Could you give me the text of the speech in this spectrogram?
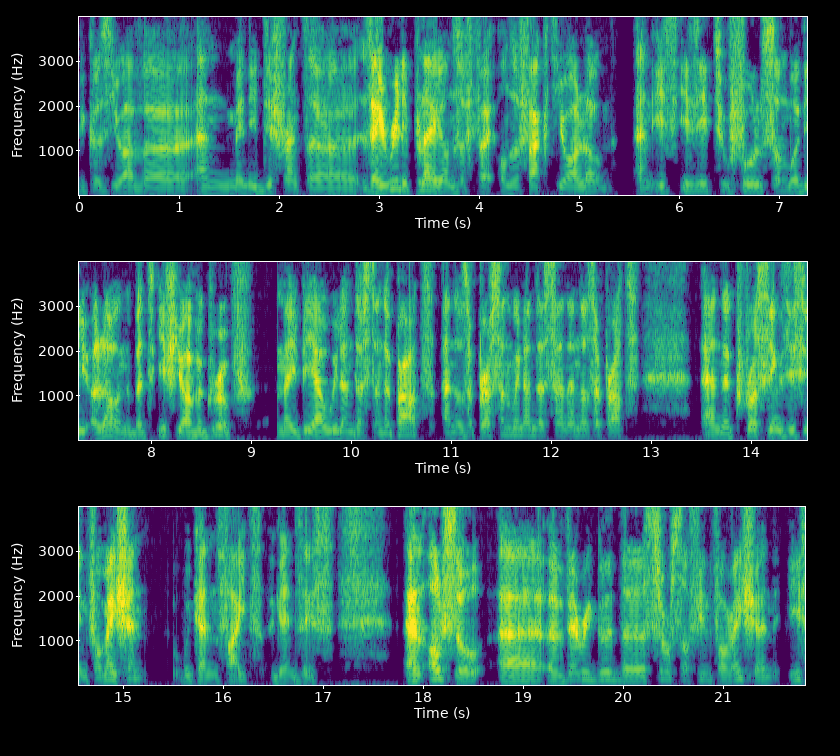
because you have uh, and many different. they really play on the on the fact you are alone, and it's easy to fool somebody alone. But if you have a group, maybe I will understand a part, another person will understand another part, and crossing this information, we can fight against this. And also, uh, a very good uh, source of information is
